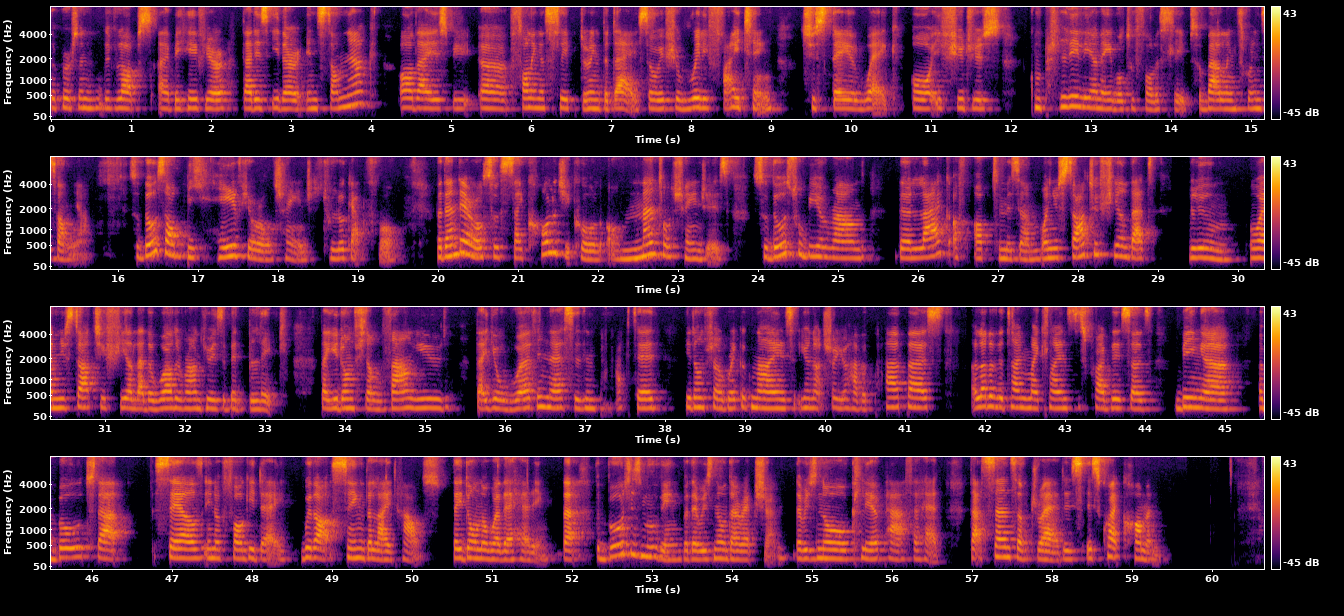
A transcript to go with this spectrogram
The person develops a behavior that is either insomniac or that is be, uh, falling asleep during the day. So if you're really fighting to stay awake, or if you're just completely unable to fall asleep, so battling through insomnia. So those are behavioral change to look out for. But then there are also psychological or mental changes. So those will be around the lack of optimism. When you start to feel that gloom, when you start to feel that the world around you is a bit bleak, that you don't feel valued, that your worthiness is impacted, you don't feel recognized, you're not sure you have a purpose. A lot of the time, my clients describe this as being a, a boat that sails in a foggy day without seeing the lighthouse. They don't know where they're heading. That the boat is moving, but there is no direction. There is no clear path ahead. That sense of dread is, is quite common.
